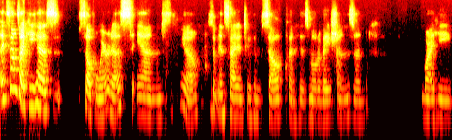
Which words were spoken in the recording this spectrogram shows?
it sounds like he has self-awareness and you know some mm-hmm. insight into himself and his motivations and why he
